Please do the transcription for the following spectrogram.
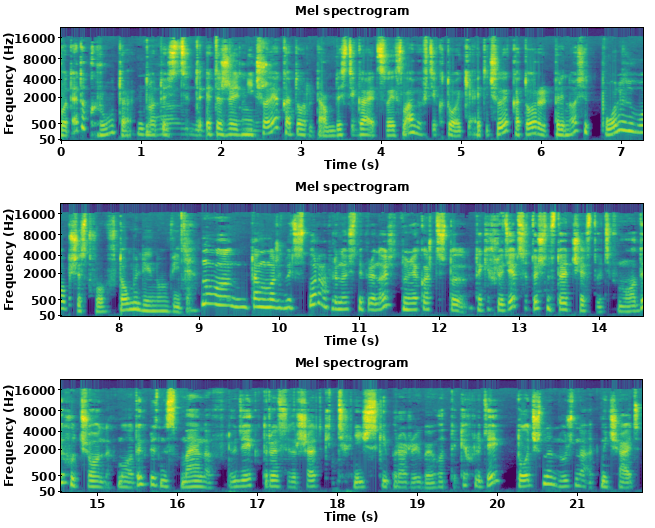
вот это круто. Да, ну, то есть да, это же конечно. не человек, который там достигает своей славы в ТикТоке, а это человек, который приносит пользу обществу в том или ином виде. Ну, там может быть спорно, приносит, не приносит, но мне кажется, что таких людей все точно стоит чествовать. Типа молодых ученых, молодых бизнесменов, людей, которые совершают какие-то технические прорывы. Вот таких людей точно нужно отмечать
